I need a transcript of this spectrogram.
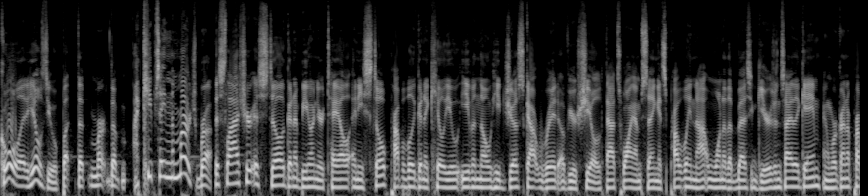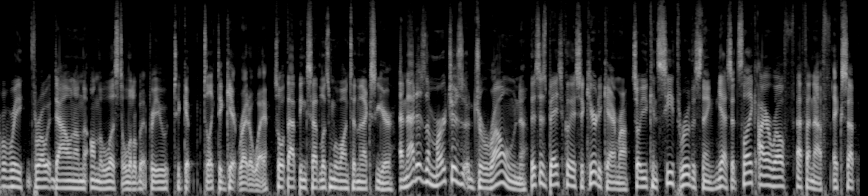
cool, it heals you. But the, the I keep saying the Murch, bro. The slasher is still to be on your tail and he's still probably to kill you even though he just got rid of your shield. That's why I'm saying it's probably not one of the best gears inside the game. And we're to probably throw it down on the on the list a little bit for you to get to like to get right away. So with that being said, let's move on to the next gear. And that is the Murch's drone. This is basically a security camera, so you can see through this thing. Yes, it's like IRL FNF, except,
